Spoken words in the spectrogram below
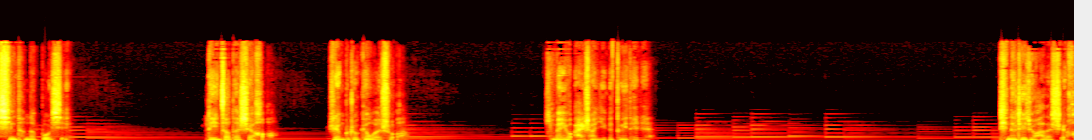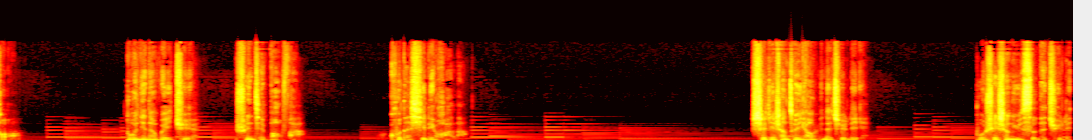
心疼的不行。临走的时候，忍不住跟我说：“你没有爱上一个对的人。”听到这句话的时候，多年的委屈瞬间爆发，我哭得稀里哗啦。世界上最遥远的距离，不是生与死的距离，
